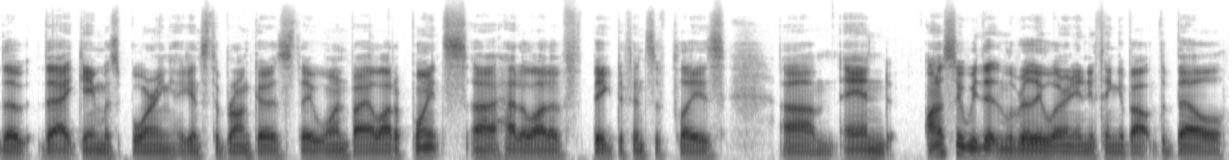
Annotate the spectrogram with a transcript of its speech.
the that game was boring against the Broncos. They won by a lot of points. Uh, had a lot of big defensive plays, um, and honestly, we didn't really learn anything about the Bell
